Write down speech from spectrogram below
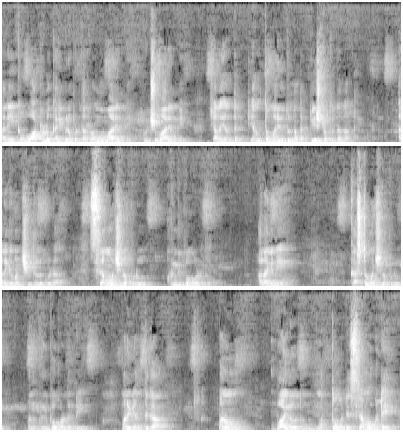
తన యొక్క వాటర్లో కలిపినప్పుడు తన రంగు మారింది రుచి మారింది. చాలా ఎంత ఎంత మరుగుతుంది అంత టేస్ట్ వస్తుంది అన్నది అలాగే మన జీవితంలో కూడా శ్రమ వచ్చినప్పుడు కృంగిపోకూడదు. అలాగనే కష్టం వచ్చినప్పుడు మనం కృంగిపోకూడదండి. మనం ఎంతగా మనం బాయిల్ అవుతూ మొత్తం ఒకటే శ్రమ ఒకటే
